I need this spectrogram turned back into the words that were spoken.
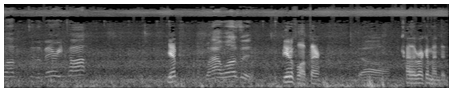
Go up to the very top? Yep, Well, how was it? beautiful up there. Oh. Highly recommended.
